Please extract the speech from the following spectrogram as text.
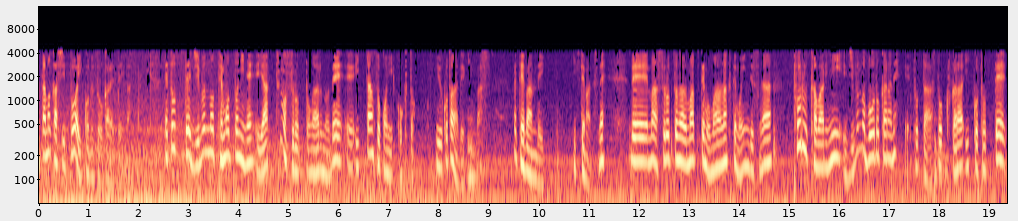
頭か尻尾は1個ずつ置かれています。で取って自分の手元にね、8つのスロットがあるので、え一旦そこに置くということができます。手番で1手番ですね。で、まあ、スロットが埋まっても埋まらなくてもいいんですが、取る代わりに自分のボードからね、取ったストックから1個取って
